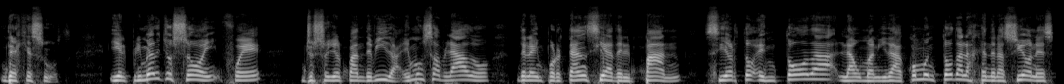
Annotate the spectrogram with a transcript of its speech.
de Jesús. Y el primer yo soy fue yo soy el pan de vida. Hemos hablado de la importancia del pan, ¿cierto? En toda la humanidad, como en todas las generaciones,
